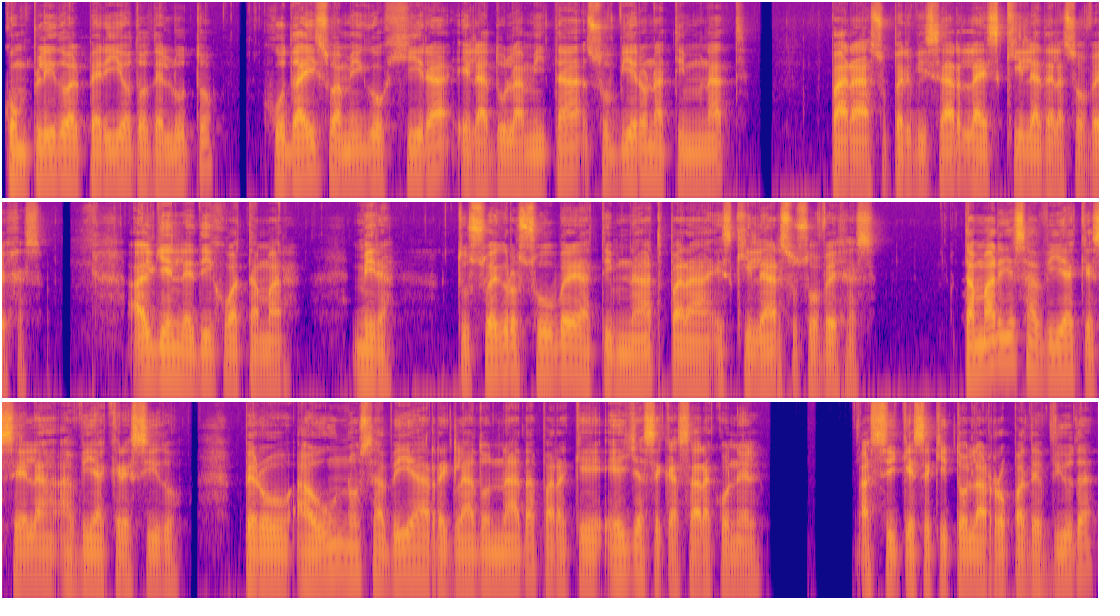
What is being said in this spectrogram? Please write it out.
Cumplido el período de luto, Judá y su amigo Gira el adulamita subieron a Timnat para supervisar la esquila de las ovejas. Alguien le dijo a Tamar, Mira, tu suegro sube a Timnat para esquilar sus ovejas. Tamar ya sabía que Sela había crecido, pero aún no se había arreglado nada para que ella se casara con él. Así que se quitó la ropa de viuda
